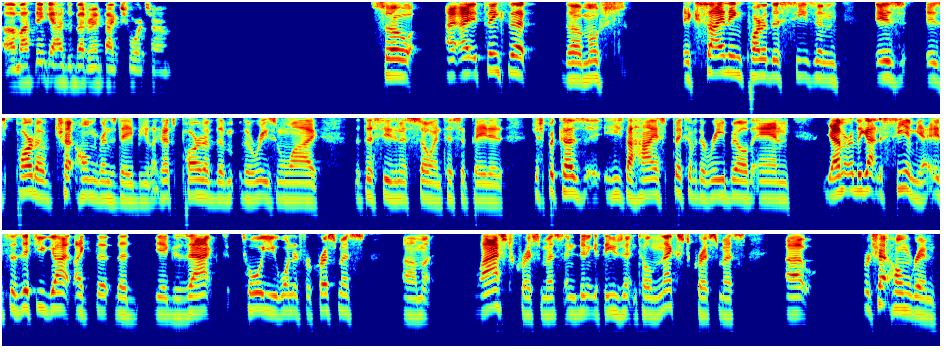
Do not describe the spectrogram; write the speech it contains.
Um, I think it has a better impact short term. So I, I think that the most exciting part of this season is is part of Chet Holmgren's debut. Like that's part of the the reason why that this season is so anticipated. Just because he's the highest pick of the rebuild, and you haven't really gotten to see him yet. It's as if you got like the the the exact toy you wanted for Christmas um, last Christmas and didn't get to use it until next Christmas. Uh, for Chet Holmgren, do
